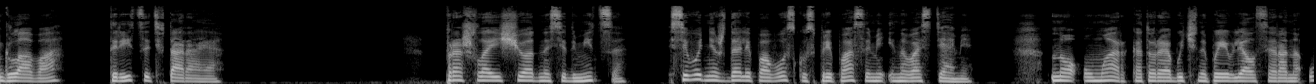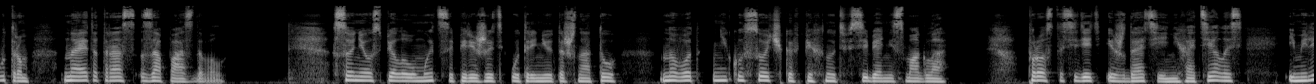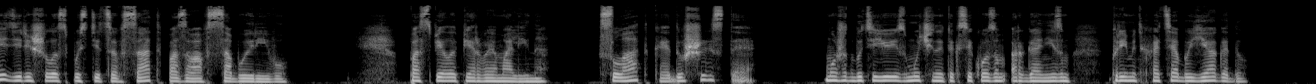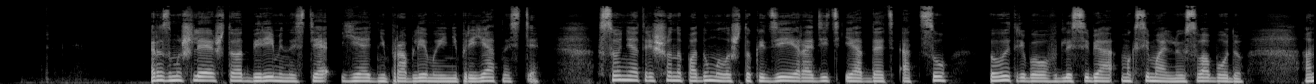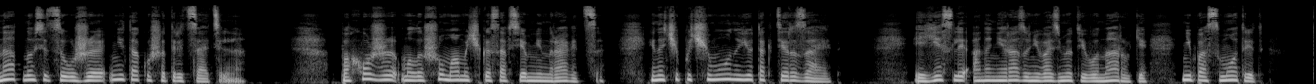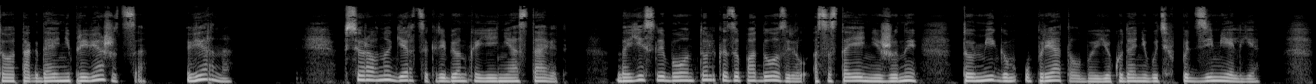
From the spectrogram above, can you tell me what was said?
Глава 32. Прошла еще одна седмица. Сегодня ждали повозку с припасами и новостями. Но Умар, который обычно появлялся рано утром, на этот раз запаздывал. Соня успела умыться, пережить утреннюю тошноту, но вот ни кусочка впихнуть в себя не смогла. Просто сидеть и ждать ей не хотелось, и Миледи решила спуститься в сад, позвав с собой Риву. Поспела первая малина. Сладкая, душистая. Может быть, ее измученный токсикозом организм примет хотя бы ягоду. Размышляя, что от беременности ей одни проблемы и неприятности, Соня отрешенно подумала, что к идее родить и отдать отцу, вытребовав для себя максимальную свободу, она относится уже не так уж отрицательно. Похоже, малышу мамочка совсем не нравится. Иначе почему он ее так терзает? И если она ни разу не возьмет его на руки, не посмотрит, то тогда и не привяжется, верно? Все равно герцог ребенка ей не оставит. Да если бы он только заподозрил о состоянии жены, то мигом упрятал бы ее куда-нибудь в подземелье,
